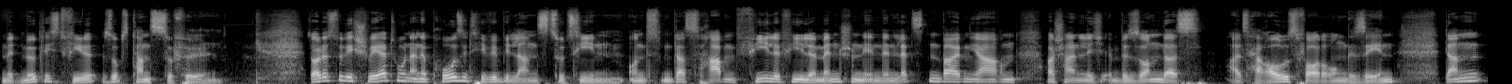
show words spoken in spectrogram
mit möglichst viel Substanz zu füllen. Solltest du dich schwer tun, eine positive Bilanz zu ziehen, und das haben viele, viele Menschen in den letzten beiden Jahren wahrscheinlich besonders als Herausforderung gesehen, dann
